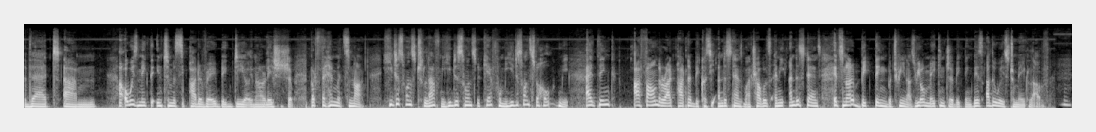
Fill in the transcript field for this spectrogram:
that um, I always make the intimacy part a very big deal in our relationship. But for him, it's not. He just wants to love me. He just wants to care for me. He just wants to hold me. I think I found the right partner because he understands my troubles and he understands it's not a big thing between us. We don't make into a big thing. There's other ways to make love. Mm.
